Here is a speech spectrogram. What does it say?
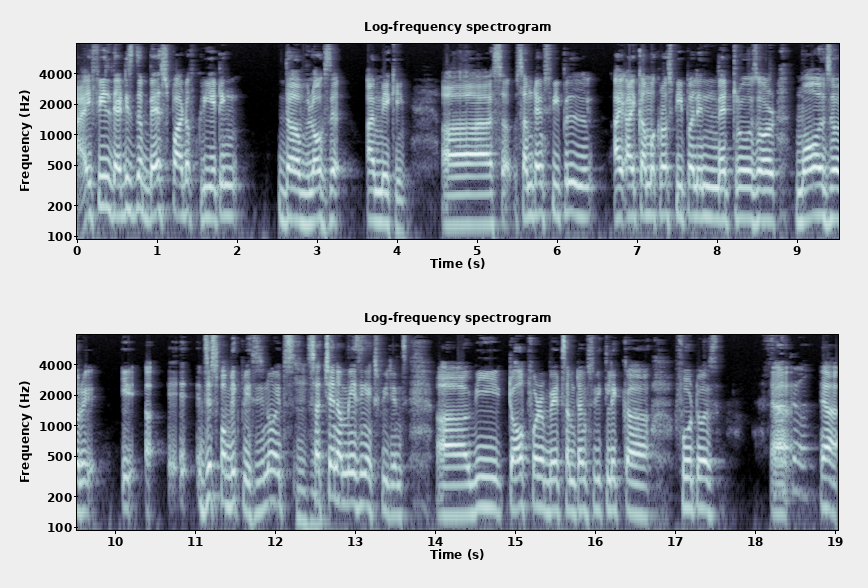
i feel that is the best part of creating the vlogs that i'm making. Uh, so sometimes people I, I come across people in metros or malls or uh, just public places you know. It's such an amazing experience. Uh, we talk for a bit. Sometimes we click uh, photos So uh, cool. yeah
